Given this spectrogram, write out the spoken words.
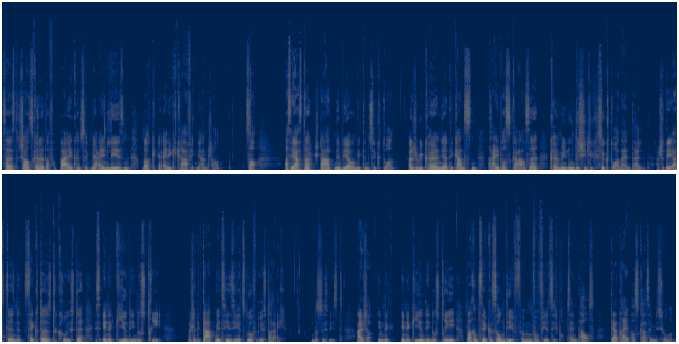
Das heißt, schaut gerne da vorbei, könnt euch mehr einlesen und auch einige Grafiken anschauen. So, als erster starten wir aber mit den Sektoren. Also wir können ja die ganzen Treibhausgase können wir in unterschiedliche Sektoren einteilen. Also der erste Sektor, also der größte, ist Energie und Industrie. Also die Daten beziehen sich jetzt nur auf Österreich. Dass ihr es wisst. Also Energie und Industrie machen circa so um die 45% aus der Treibhausgasemissionen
